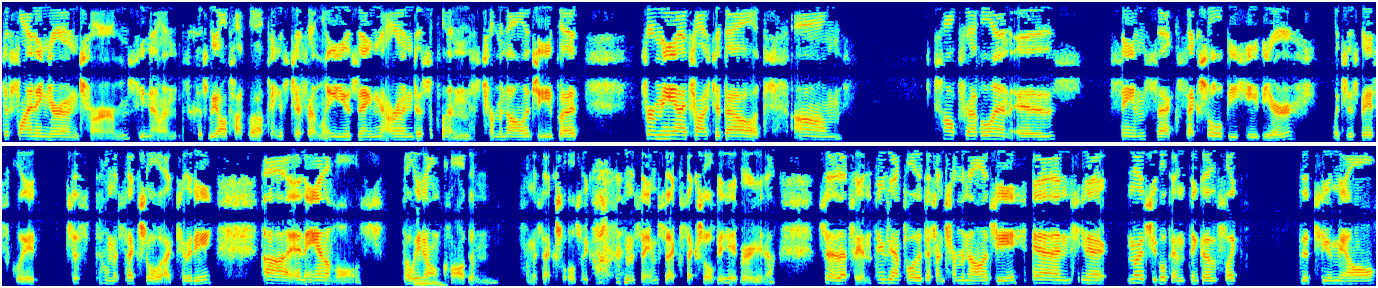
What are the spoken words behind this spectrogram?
defining your own terms, you know, because we all talk about things differently using our own disciplines terminology. But for me, I talked about um, how prevalent is same-sex sexual behavior, which is basically just homosexual activity, uh, in animals, but we don't mm-hmm. call them homosexuals. We call them the same-sex sexual behavior, you know. So that's an example of the different terminology. And, you know, most people can think of, like, the two male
